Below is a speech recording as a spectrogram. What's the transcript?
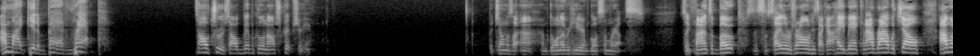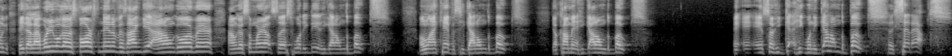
I might get a bad rap. It's all true. It's all biblical and all scripture here. But Jonah's like, uh, I'm going over here. I'm going somewhere else. So he finds a boat. Some sailors are on. He's like, "Hey man, can I ride with y'all? I want to." He's like, "Where do you want to go as far as Nineveh as I can get? I don't want to go over there. I want to go somewhere else." So that's what he did. He got on the boat. Online campus, he got on the boat. Y'all comment. He got on the boat. And, and, so he got he, when he got on the boat, they set out,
